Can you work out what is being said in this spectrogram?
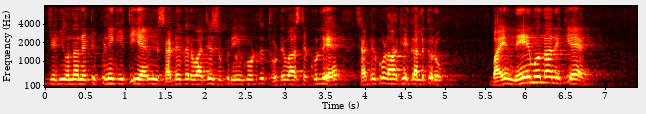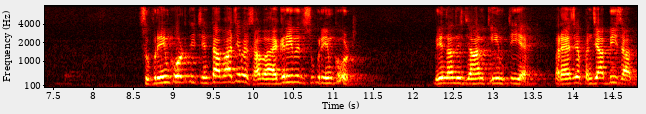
ਜਿਹੜੀ ਉਹਨਾਂ ਨੇ ਟਿੱਪਣੀ ਕੀਤੀ ਹੈ ਵੀ ਸਾਡੇ ਦਰਵਾਜ਼ੇ ਸੁਪਰੀਮ ਕੋਰਟ ਦੇ ਤੁਹਾਡੇ ਵਾਸਤੇ ਖੁੱਲੇ ਹੈ, ਸਾਡੇ ਕੋਲ ਆ ਕੇ ਗੱਲ ਕਰੋ। ਬਾਈ ਨੇਮ ਉਹਨਾਂ ਨੇ ਕਿਹਾ ਸੁਪਰੀਮ ਕੋਰਟ ਦੀ ਚਿੰਤਾ ਵਾਜਬ ਹੈ ਸਭ ਐਗਰੀ ਵਿਦ ਸੁਪਰੀਮ ਕੋਰਟ ਵੀ ਇਹਨਾਂ ਦੀ ਜਾਨ ਕੀਮਤੀ ਹੈ। ਪਰ ਐਜ਼ ਅ ਪੰਜਾਬੀ ਸਾਹਿਬ,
